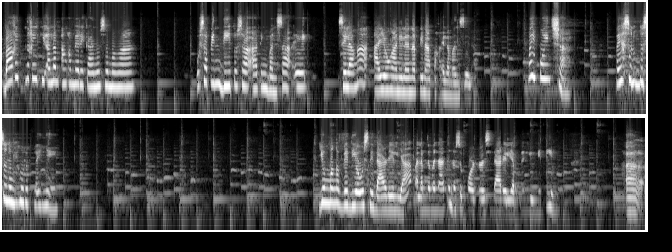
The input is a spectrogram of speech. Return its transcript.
bakit nakikialam ang Amerikano sa mga usapin dito sa ating bansa? Eh, sila nga, ayaw nga nila na pinapakailaman sila. May point siya. Kaya sunog na sunog yung reply niya eh. Yung mga videos ni Daryl Yap, alam naman natin na supporter si Daryl Yap ng Unity. Uh,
